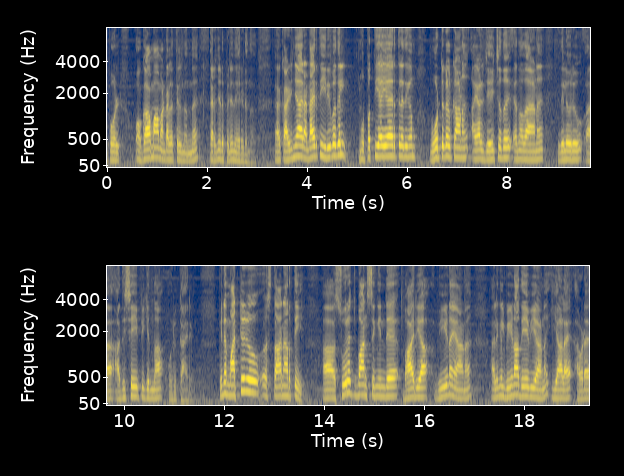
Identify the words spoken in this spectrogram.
ഇപ്പോൾ ഒഗാമ മണ്ഡലത്തിൽ നിന്ന് തെരഞ്ഞെടുപ്പിനെ നേരിടുന്നത്. കഴിഞ്ഞ രണ്ടായിരത്തി ഇരുപതിൽ മുപ്പത്തി അയ്യായിരത്തിലധികം വോട്ടുകൾക്കാണ് അയാൾ ജയിച്ചത് എന്നതാണ് ഇതിലൊരു അതിശയിപ്പിക്കുന്ന ഒരു കാര്യം. പിന്നെ മറ്റൊരു സ്ഥാനാർത്ഥി സൂരജ് ബാൻ സിംഗിന്റെ ഭാര്യ വീണയാണ് അല്ലെങ്കിൽ വീണാദേവിയാണ് ഇയാളെ അവിടെ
